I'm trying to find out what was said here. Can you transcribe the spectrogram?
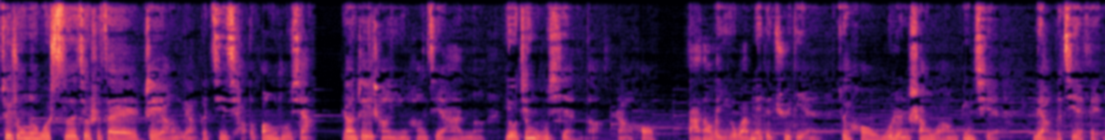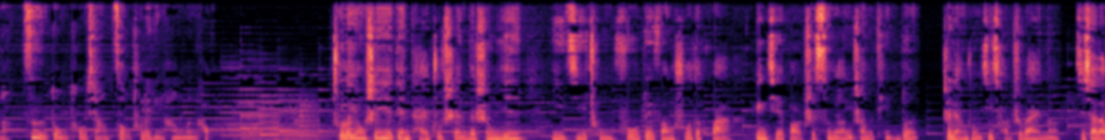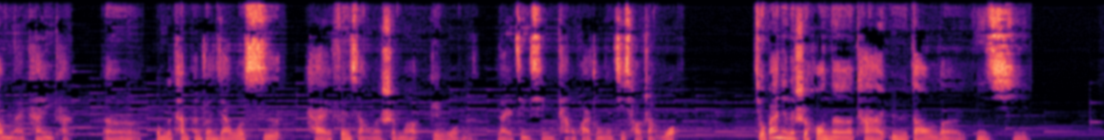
最终呢，沃斯就是在这样两个技巧的帮助下，让这一场银行劫案呢有惊无险的，然后达到了一个完美的句点，最后无人伤亡，并且两个劫匪呢自动投降，走出了银行的门口。除了用深夜电台主持人的声音以及重复对方说的话，并且保持四秒以上的停顿这两种技巧之外呢，接下来我们来看一看。呃，我们的谈判专家沃斯还分享了什么给我们来进行谈话中的技巧掌握？九八年的时候呢，他遇到了一起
